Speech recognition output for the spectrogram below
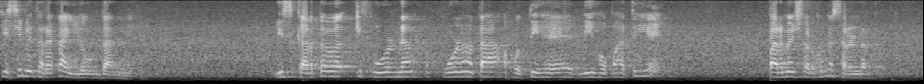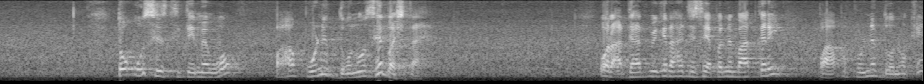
किसी भी तरह का योगदान नहीं। इस कर्तव्य की पूर्ण, पूर्णता होती है, नहीं हो पाती है, परमेश्वर को मैं सरेंडर करता तो उस स्थिति में वो पाप पुण्य दोनों से बचता है। और आध्यात्मिक राह जिसे अपन ने बात करी, पाप पुण्य दोनों के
